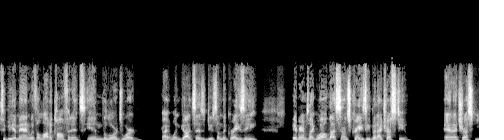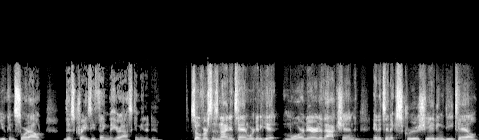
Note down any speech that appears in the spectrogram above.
to be a man with a lot of confidence in the Lord's word, right? When God says do something crazy, Abraham's like, well, that sounds crazy, but I trust you. And I trust you can sort out this crazy thing that you're asking me to do. So, verses 9 and 10, we're going to get more narrative action, and it's in excruciating detail,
